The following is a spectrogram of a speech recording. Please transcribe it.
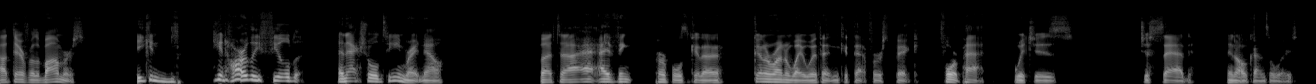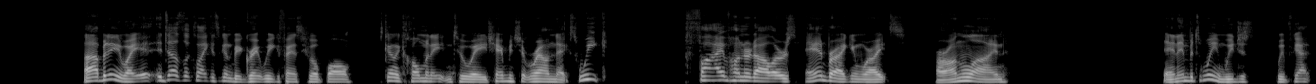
out there for the Bombers. He can he can hardly field an actual team right now. But uh, I, I think Purple's gonna gonna run away with it and get that first pick for Pat, which is just sad in all kinds of ways. Uh, but anyway, it, it does look like it's going to be a great week of fantasy football. It's going to culminate into a championship round next week. $500 and bragging rights are on the line. And in between, we just we've got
